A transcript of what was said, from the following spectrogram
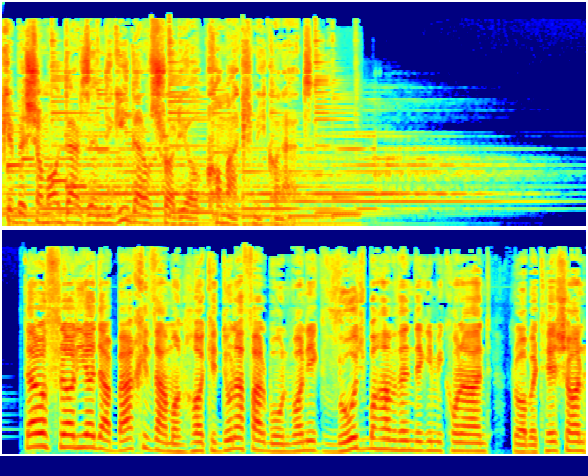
که به شما در زندگی در استرالیا کمک می کند. در استرالیا در برخی زمانها که دو نفر به عنوان یک زوج با هم زندگی می کنند رابطهشان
